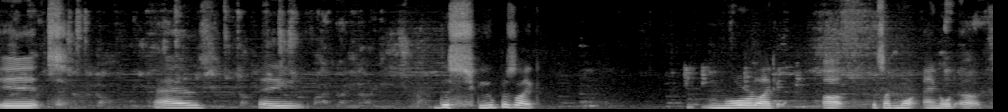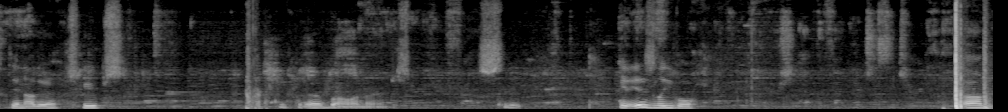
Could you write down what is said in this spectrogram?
it has a the scoop is like more like up. It's like more angled up than other scoops. Put a ball on there. Just sleep. It is legal. Um,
